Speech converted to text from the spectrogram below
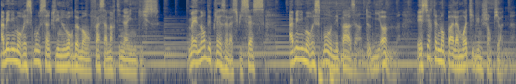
Amélie Mauresmo s'incline lourdement face à Martina Hingis. Mais n'en déplaise à la Suissesse, Amélie Mauresmo n'est pas un demi-homme, et certainement pas la moitié d'une championne.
